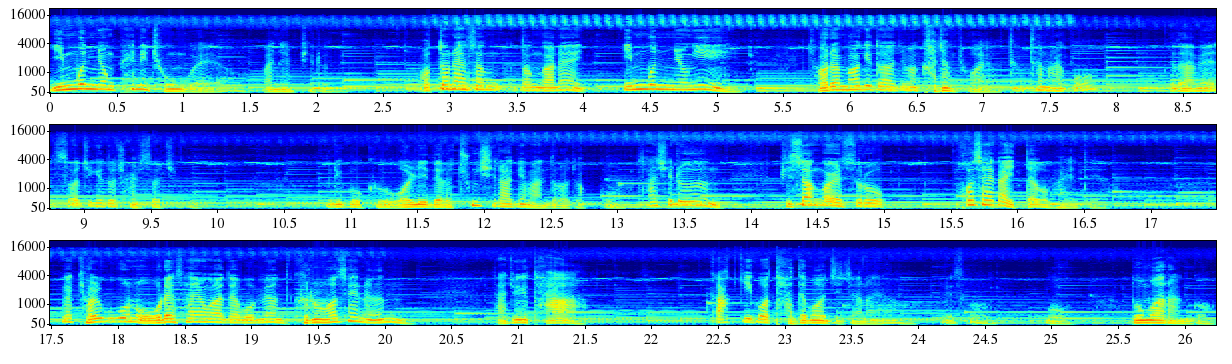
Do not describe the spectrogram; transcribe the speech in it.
입문용 펜이 좋은 거예요 만년필은. 어떤 해석든 간에 입문용이 저렴하기도 하지만 가장 좋아요. 튼튼하고 그 다음에 써지기도 잘 써지고 그리고 그 원리대로 충실하게 만들어졌고 사실은 비싼 거일수록 허세가 있다고 봐야 돼요. 그러니까 결국은 오래 사용하다 보면 그런 허세는 나중에 다 깎이고 다듬어지잖아요. 그래서 뭐 normal한 거,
